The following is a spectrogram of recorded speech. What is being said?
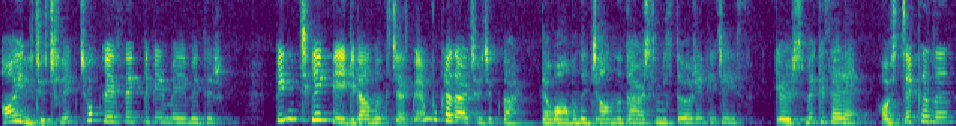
Ayrıca çilek çok lezzetli bir meyvedir. Benim çilekle ilgili anlatacaklarım bu kadar çocuklar. Devamını canlı dersimizde öğreneceğiz. Görüşmek üzere. Hoşçakalın.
